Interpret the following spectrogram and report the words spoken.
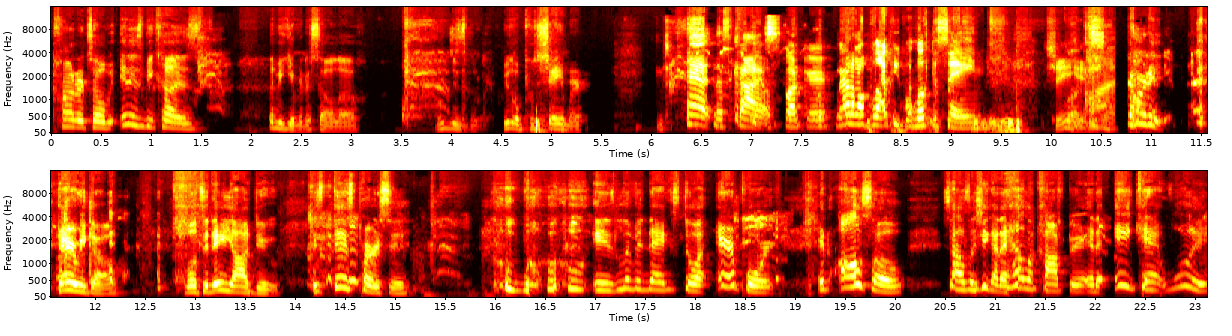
Connor Tobin, it is because let me give her a solo. We just we're gonna put shamer. That's Kyle, fucker. Not all black people look the same. Jeez. Darn it. There we go. Well, today y'all do. It's this person who, who is living next to an airport and also sounds like she got a helicopter and an ACAT one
